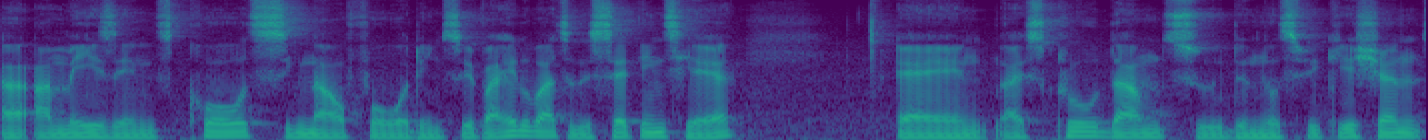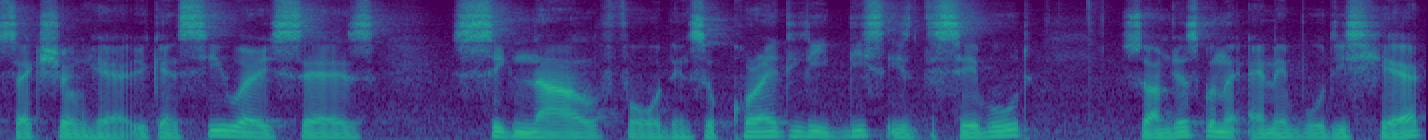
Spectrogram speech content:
uh, amazing. It's called signal forwarding. So if I head over to the settings here and I scroll down to the notification section here you can see where it says signal forwarding so currently this is disabled. So i'm just going to enable this here.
